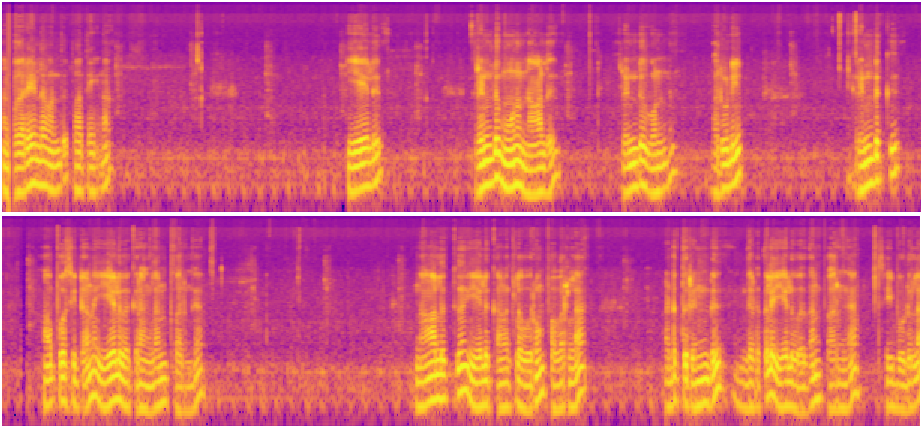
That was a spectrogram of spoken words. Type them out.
அந்த வரையில் வந்து பார்த்தீங்கன்னா ஏழு ரெண்டு மூணு நாலு ரெண்டு ஒன்று மறுபடியும் ரெண்டுக்கு ஆப்போசிட்டான ஏழு வைக்கிறாங்களான்னு பாருங்கள் நாலுக்கு ஏழு கணக்கில் வரும் பவரில் அடுத்து ரெண்டு இந்த இடத்துல ஏழு வருதான்னு பாருங்கள் சீபோர்டில்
